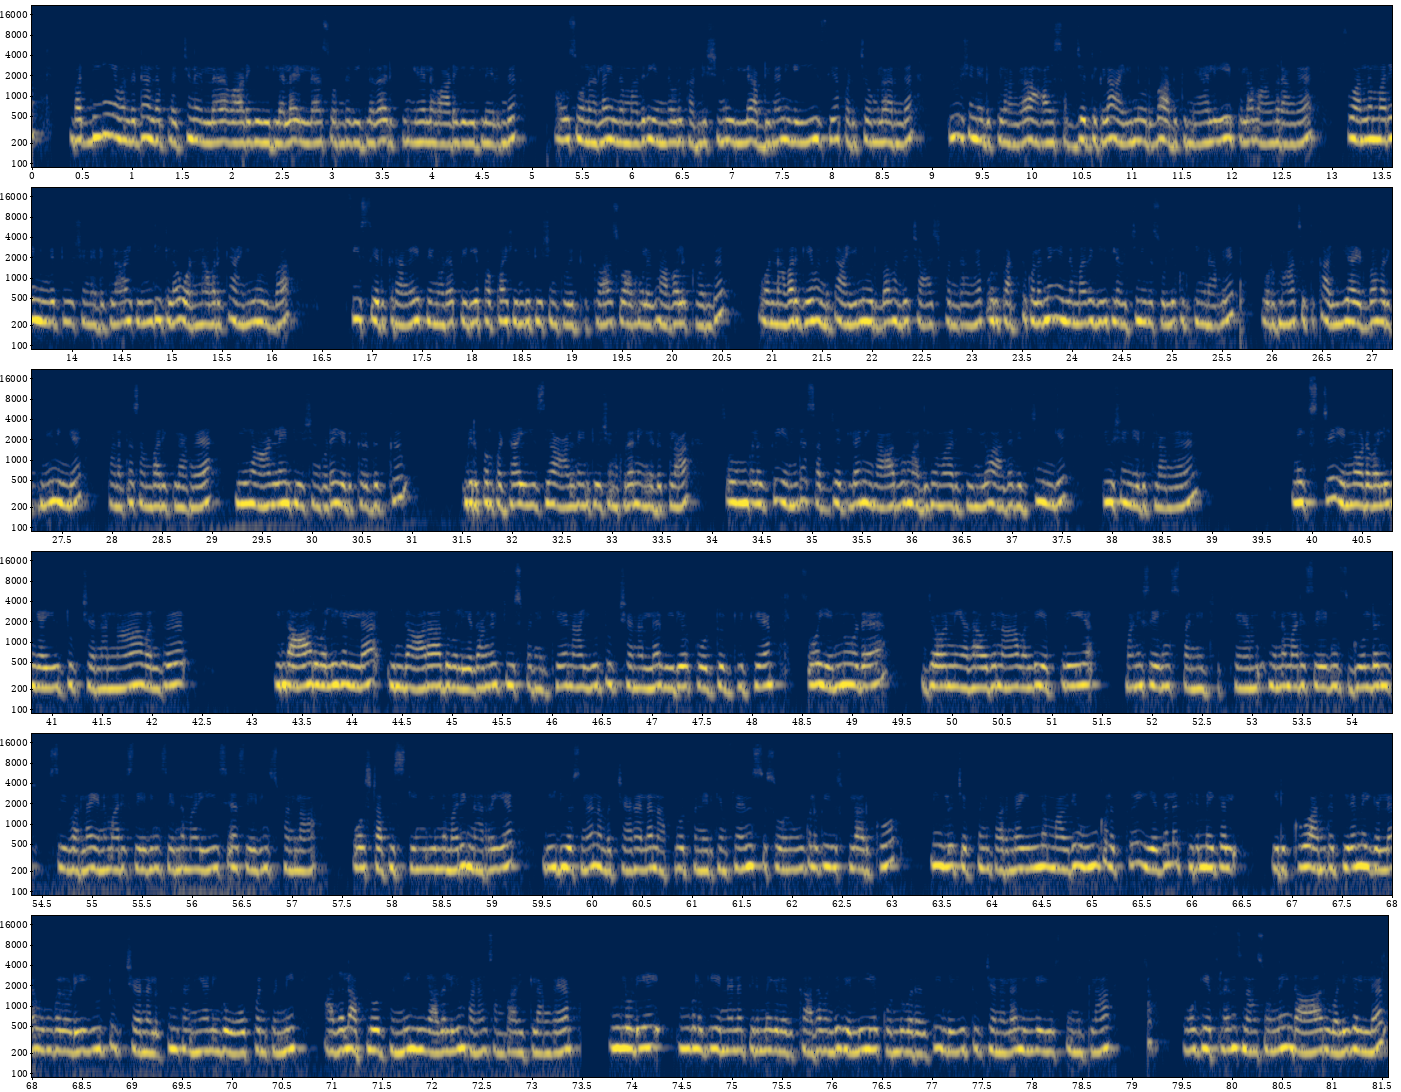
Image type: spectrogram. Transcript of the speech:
பட் நீங்கள் வந்துட்டு அந்த பிரச்சனை இல்லை வாடகை வீட்டிலலாம் இல்லை சொந்த வீட்டில் தான் இருக்கீங்க. இல்லை வாடகை வீட்டில் இருந்து ஹவுஸ் ஓனர்லாம் இந்த மாதிரி எந்த ஒரு கண்டிஷனும் இல்லை அப்படின்னா நீங்கள் ஈஸியாக படித்தவங்களாக இருந்தால் டியூஷன் எடுக்கலாங்க. ஆல் சப்ஜெக்ட்டுக்கெலாம் ஐநூறுரூபா அதுக்கு மேலேயே இப்போலாம் வாங்குறாங்க. ஸோ அந்த மாதிரி நீங்கள் டியூஷன் எடுக்கலாம். ஹிந்திக்கெலாம் ஒன் ஹவருக்கு ஐநூறுரூபா ஃபீஸ் எடுக்கிறாங்க. இப்போ என்னோட பெரிய பாப்பா ஹிந்தி டியூஷன் போயிட்டுருக்கா. ஸோ அவங்களுக்கு அவளுக்கு வந்து ஒன் ஹவருக்கே வந்துட்டு ஐநூறுரூபா வந்து சார்ஜ் பண்ணுறாங்க ஒரு பத்து குழந்தைங்க இந்த மாதிரி வீட்டில் வச்சு நீங்கள் சொல்லி கொடுத்தீங்கனாவே ஒரு மாதத்துக்கு ஐயாயிரரூபா வரைக்குமே நீங்கள் பணத்தை சம்பாதிக்கலாங்க. நீங்கள் ஆன்லைன் டியூஷன் கூட எடுக்கிறதுக்கு விருப்பப்பட்டால் ஈஸியாக ஆன்லைன் டியூஷன் கூட நீங்கள் எடுக்கலாம். ஸோ உங்களுக்கு எந்த சப்ஜெக்டில் நீங்கள் ஆர்வம் அதிகமாக இருக்கீங்களோ அதை வச்சு நீங்கள் டியூஷன் எடுக்கலாங்க. நெக்ஸ்ட்டு என்னோடய வழிங்க யூடியூப் சேனல் நான் வந்து இந்த ஆறு வழிகளில் இந்த ஆறாவது வழியை தாங்க சூஸ் பண்ணியிருக்கேன். நான் யூடியூப் சேனலில் வீடியோ போட்டுட்ருக்கேன். ஸோ என்னோடய ஜேர்னி அதாவது நான் வந்து எப்படி மணி சேவிங்ஸ் பண்ணிகிட்ருக்கேன் என்ன மாதிரி சேவிங்ஸ் கோல்டன் சில்வர்லாம் என்ன மாதிரி சேவிங்ஸ் எந்த மாதிரி ஈஸியாக சேவிங்ஸ் பண்ணலாம் போஸ்ட் ஆஃபீஸ் ஸ்கீம் இந்த மாதிரி நிறைய வீடியோஸ்லாம் நம்ம சேனலில் நான் அப்லோட் பண்ணியிருக்கேன் ஃப்ரெண்ட்ஸ் ஸோ உங்களுக்கு யூஸ்ஃபுல்லாக இருக்கும் நீங்களும் செக் பண்ணி பாருங்கள் இந்த மாதிரி உங்களுக்கு எதில் திறமைகள் இருக்கோ அந்த திறமைகளில் உங்களுடைய யூடியூப் சேனலுக்கும் தனியாக நீங்கள் ஓப்பன் பண்ணி அதில் அப்லோட் பண்ணி நீங்கள் அதுலேயும் பணம் சம்பாதிக்கலாங்க. உங்களுடைய உங்களுக்கு என்னென்ன திறமைகள் இருக்குது அதை வந்து வெளியே கொண்டு வரதுக்கு இந்த யூடியூப் சேனலை நீங்கள் யூஸ் பண்ணிக்கலாம். ஓகே ஃப்ரெண்ட்ஸ் நான் சொன்ன இந்த ஆறு வழிகளில்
